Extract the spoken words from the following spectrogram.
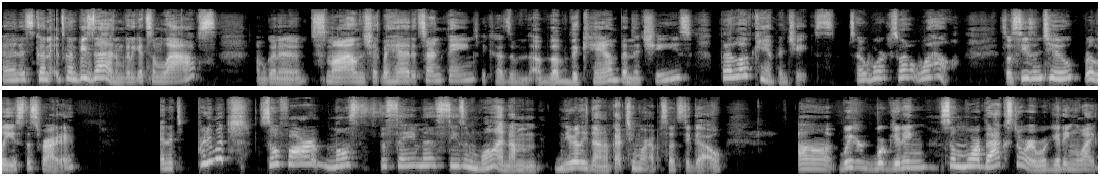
and it's gonna it's gonna be zen. I'm gonna get some laughs. I'm gonna smile and shake my head at certain things because of, of, of the camp and the cheese. But I love camp and cheese, so it works out well. So season two released this Friday, and it's pretty much so far most the same as season one. I'm nearly done. I've got two more episodes to go uh, we're we're getting some more backstory. We're getting like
